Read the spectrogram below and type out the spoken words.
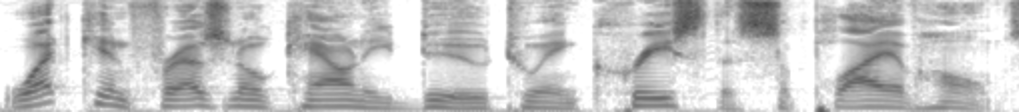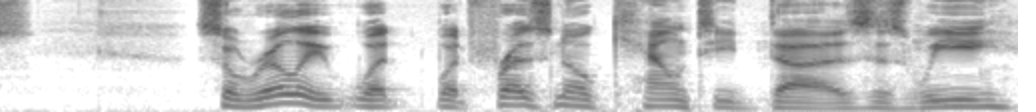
what can Fresno County do to increase the supply of homes? So really, what what Fresno County does is we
